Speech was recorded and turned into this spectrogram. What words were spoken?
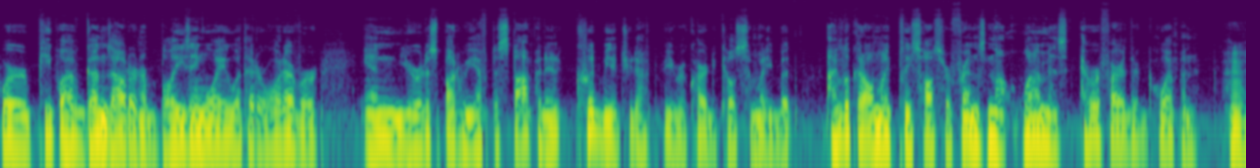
where people have guns out and are blazing away with it or whatever, and you're at a spot where you have to stop it, and it could be that you'd have to be required to kill somebody. But I look at all my police officer friends, not one of them has ever fired their weapon. Hmm.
